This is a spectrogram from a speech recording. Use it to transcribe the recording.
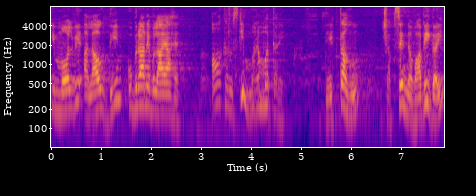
कि मौलवी अलाउद्दीन कुबरा ने बुलाया है। आकर उसकी मरम्मत करे। देखता हूँ, जब से नवाबी गई,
